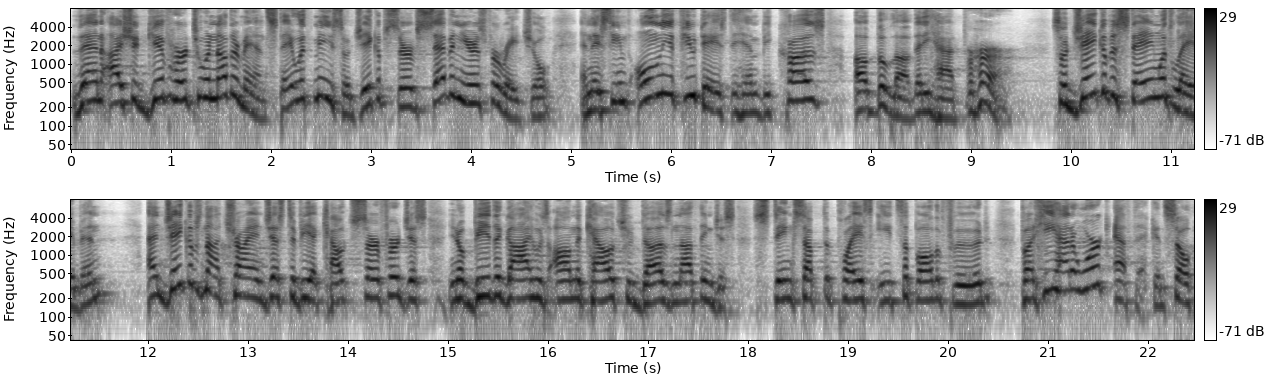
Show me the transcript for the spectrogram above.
than I should give her to another man. Stay with me. So Jacob served seven years for Rachel, and they seemed only a few days to him because of the love that he had for her. So Jacob is staying with Laban. And Jacob's not trying just to be a couch surfer, just, you know, be the guy who's on the couch, who does nothing, just stinks up the place, eats up all the food. But he had a work ethic. And so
